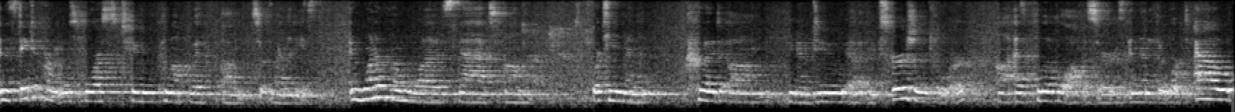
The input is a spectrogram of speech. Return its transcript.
And the State Department was forced to come up with um, certain remedies. And one of them was that um, 14 women could, um, you know, do a- an excursion tour uh, as political officers, and then if it worked out,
